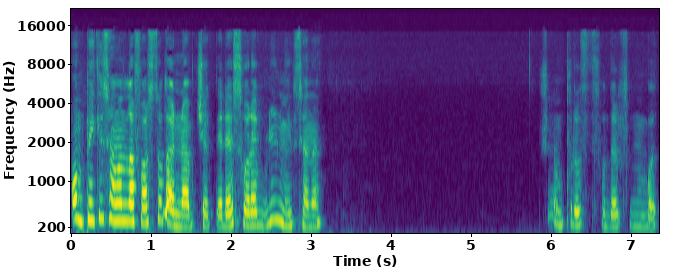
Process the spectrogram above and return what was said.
Oğlum peki sana laf atsalar ne yapacaklar? He? Sorabilir miyim sana? Şunun profil fotoğrafına bak.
